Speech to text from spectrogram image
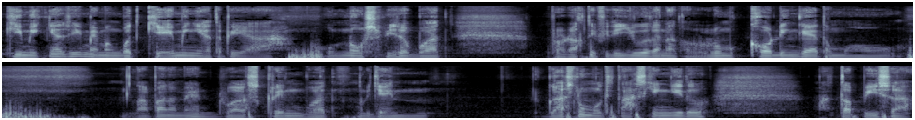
gimmicknya sih memang buat gaming ya tapi ya who knows bisa buat productivity juga kan atau lu mau coding kayak atau mau apa namanya dual screen buat ngerjain tugas lu multitasking gitu mantap bisa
